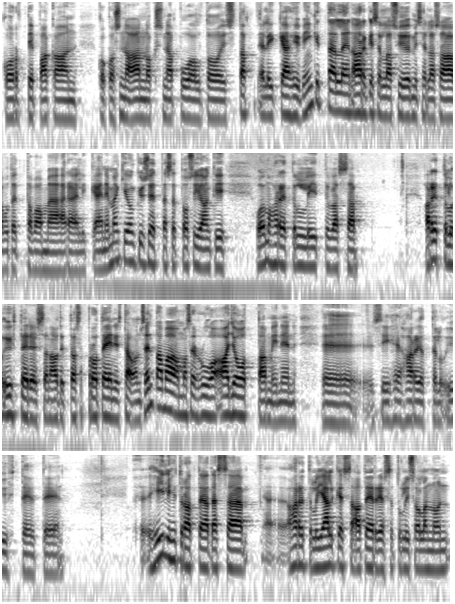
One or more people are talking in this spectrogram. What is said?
korttipakan kokoisina annoksina puolitoista. Eli hyvinkin tälleen arkisella syömisellä saavutettava määrä. Eli enemmänkin on kyse tässä tosiaankin voimaharjoitteluun liittyvässä harjoitteluyhteydessä nautittavasta proteiinista on sen tavanomaisen ruoan ajoittaminen eh, siihen harjoitteluyhteyteen hiilihydraatteja tässä äh, harjoittelun jälkeisessä ateriassa tulisi olla noin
